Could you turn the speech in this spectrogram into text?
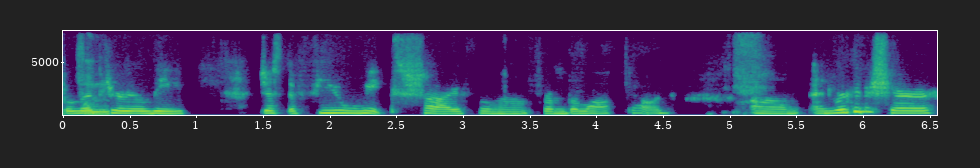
Thankfully. literally just a few weeks shy from from the lockdown. Um, and we're gonna share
